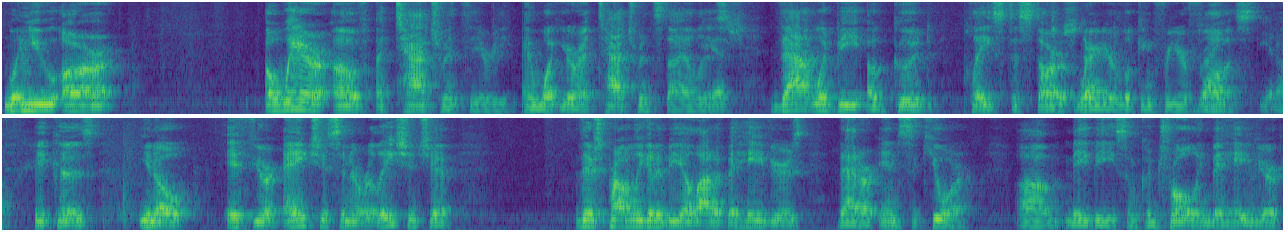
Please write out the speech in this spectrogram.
when you are aware of attachment theory and what your attachment style is, Yes. that would be a good place to start, To where you're looking for your flaws. Right? You know. Because, you know, if you're anxious in a relationship, there's probably going to be a lot of behaviors that are insecure. Um, maybe some controlling behavior,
